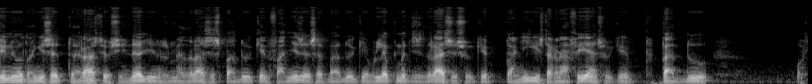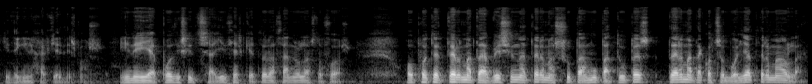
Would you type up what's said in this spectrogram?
είναι όταν είσαι τεράστιος συνέλληνος με δράσεις παντού και εμφανίζεσαι παντού και βλέπουμε τις δράσεις σου και ανοίγεις τα γραφεία σου και παντού. Όχι, δεν είναι χαφιεδισμό. Είναι η απόδειξη της αλήθειας και τώρα θα είναι όλα στο φως. Οπότε τέρμα τα βύσινα, τέρμα σούπα μου πατούπες, τέρμα τα κοτσομπολιά, τέρμα όλα.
